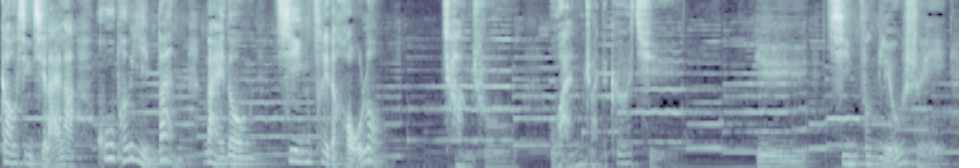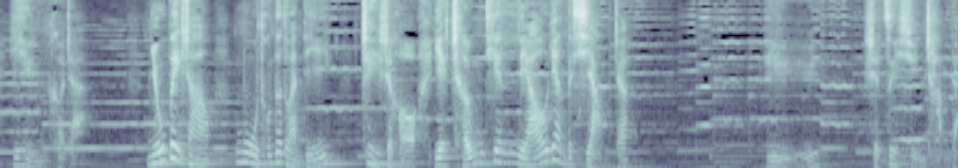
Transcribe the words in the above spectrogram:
高兴起来了，呼朋引伴，卖弄清脆的喉咙，唱出婉转的歌曲，与清风流水应和着。牛背上牧童的短笛，这时候也成天嘹亮的响着。雨。是最寻常的，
